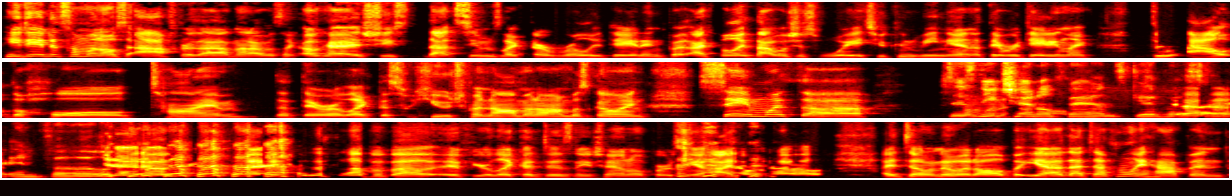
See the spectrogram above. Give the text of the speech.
He dated someone else after that, and then I was like, okay, she's that seems like they're really dating. But I feel like that was just way too convenient that they were dating like throughout the whole time that they were like this huge phenomenon was going. Same with uh Disney Channel fans, give us yeah. our info. Yeah, no, hit us up about if you're like a Disney Channel person. Yeah, I don't know. I don't know at all. But yeah, that definitely happened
